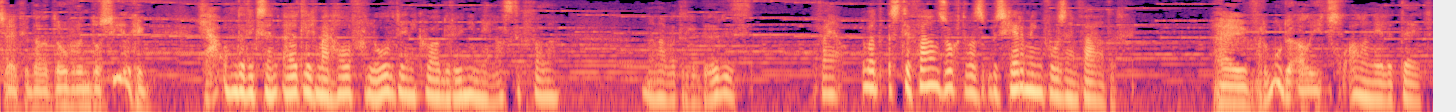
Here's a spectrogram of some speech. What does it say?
zei je dat het over een dossier ging. Ja, omdat ik zijn uitleg maar half geloofde en ik wou er u niet mee lastigvallen. Maar na wat er gebeurd is... Enfin ja, wat Stefan zocht was bescherming voor zijn vader. Hij vermoedde al iets. Al een hele tijd.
